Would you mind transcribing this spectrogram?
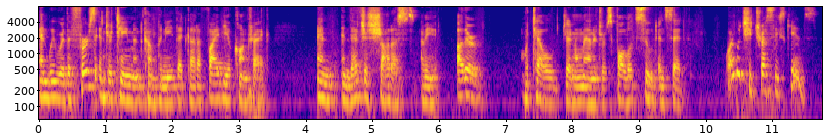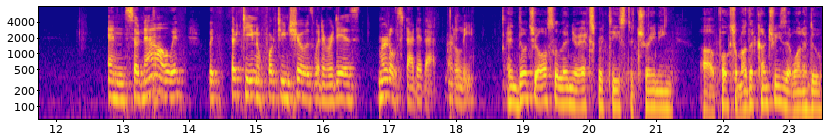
and we were the first entertainment company that got a five-year contract, and and that just shot us. I mean, other hotel general managers followed suit and said, "Why would she trust these kids?" And so now with, with 13 or 14 shows, whatever it is, Myrtle started that, Myrtle Lee. And don't you also lend your expertise to training uh, folks from other countries that want to do?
